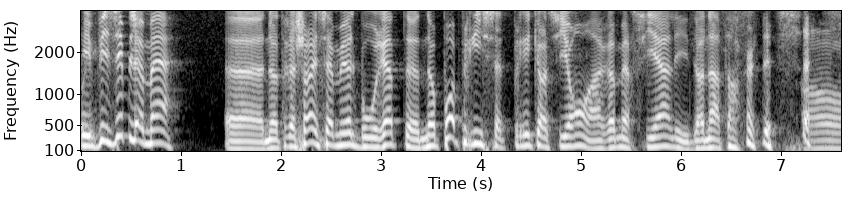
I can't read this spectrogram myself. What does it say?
Et visiblement, euh, notre cher Samuel Bourrette n'a pas pris cette précaution en remerciant les donateurs de ce- Oh.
